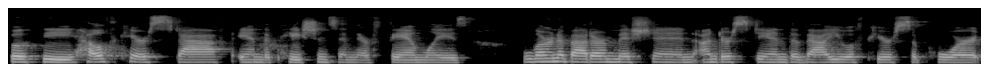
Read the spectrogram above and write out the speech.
both the healthcare staff and the patients and their families learn about our mission, understand the value of peer support,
